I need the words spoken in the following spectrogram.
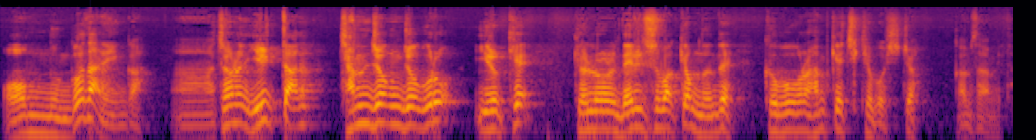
없는 것 아닌가. 어, 저는 일단 잠정적으로 이렇게 결론을 내릴 수밖에 없는데 그 부분을 함께 지켜보시죠. 감사합니다.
